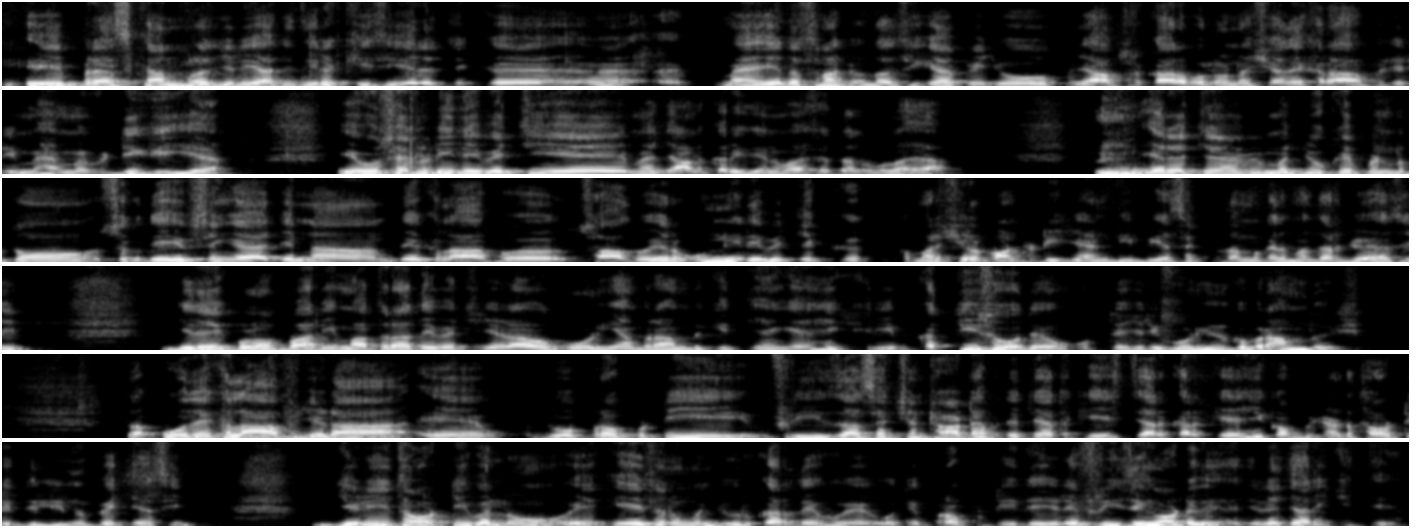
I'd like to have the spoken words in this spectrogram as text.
ਇਹ press conference ਜਿਹੜੀ ਅੱਜ ਦੀ ਰੱਖੀ ਸੀ, ਇਹਦੇ ਚ ਇੱਕ ਮੈਂ ਇਹ ਦੱਸਣਾ ਚਾਹੁੰਦਾ ਸੀਗਾ ਵੀ ਜੋ ਪੰਜਾਬ ਸਰਕਾਰ ਵੱਲੋਂ ਨਸ਼ਿਆਂ ਦੇ ਖਿਲਾਫ ਜਿਹੜੀ ਮੁਹਿੰਮ ਵਿੱਢੀ ਗਈ ਹੈ, ਇਹ ਉਸੇ ਲੜੀ ਦੇ ਵਿੱਚ ਹੀ ਇਹ ਮੈਂ ਜਾਣਕਾਰੀ ਦੇਣ ਵਾਸਤੇ ਤੁਹਾਨੂੰ ਬੁਲਾਇਆ। ਇਹਦੇ ਚ ਵੀ ਮੱਜੂਕੇ ਪਿੰਡ ਤੋਂ ਸੁਖਦੇਵ ਸਿੰਘ ਹੈ, ਜਿਨ੍ਹਾਂ ਦੇ ਖਿਲਾਫ ਸਾਲ 2019 ਦੇ ਵਿੱਚ ਇੱਕ ਕਮਰਸ਼ੀਅਲ ਕੁਆਂਟੀਟੀ ਚ ਐਨਡੀਪੀਐਸ ਐਕਟ ਦਾ ਮੁਕੱਦਮਾ ਦਰਜ ਹੋਇਆ ਸੀ, ਜਿਹਦੇ ਕੋਲੋਂ ਭਾਰੀ ਮਾਤਰਾ ਦੇ ਵਿੱਚ ਜਿਹੜਾ ਉਹ ਗੋਲੀਆਂ ਬਰਾਮਦ ਕੀਤੀਆਂ ਗਈਆਂ ਸੀ, ਕਰੀਬ 3100 ਦੇ ਉੱਤੇ ਜਿਹੜੀ ਗੋਲੀ ਉਹਦੇ ਬਰਾਮਦ ਹੋਈ ਸੀ। ਤਾਂ ਉਹਦੇ ਖਿਲਾਫ ਜਿਹੜਾ ਇਹ ਜੋ ਪ੍ਰਾਪਰਟੀ ਫਰੀਜ਼ ਦਾ ਸੈਕਸ਼ਨ 68 ਐਫ ਦੇ ਤਹਿਤ ਕੇਸ ਤਿਆਰ ਕਰਕੇ ਅਸੀਂ ਕੰਪੀਟੈਂਟ ਅਥਾਰਟੀ ਦਿੱਲੀ ਨੂੰ ਭੇਜਿਆ ਸੀ, ਜਿਹੜੀ ਅਥਾਰਟੀ ਵੱਲੋਂ ਇਹ ਕੇਸ ਨੂੰ ਮਨਜ਼ੂਰ ਕਰਦੇ ਹੋਏ ਉਹਦੀ ਪ੍ਰਾਪਰਟੀ ਦੇ ਜਿਹੜੇ ਫਰੀਜ਼ਿੰਗ ਆਰਡਰ ਜਿਹੜੇ ਜਾਰੀ ਕੀਤੇ ਆ,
